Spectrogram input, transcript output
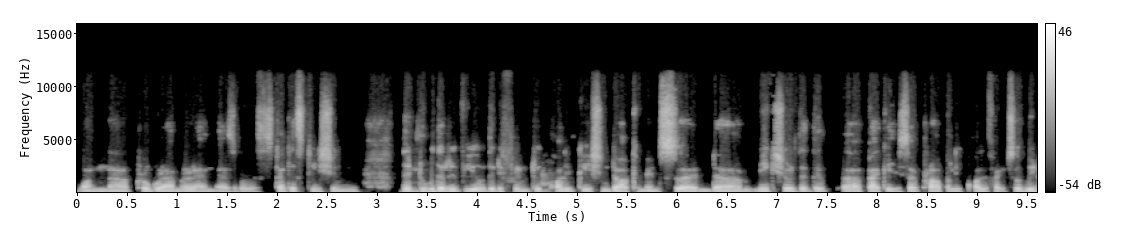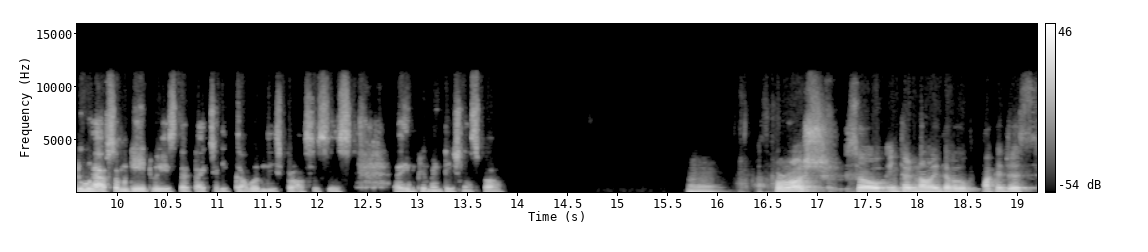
one uh, programmer and as well as statistician that do the review of the different qualification documents and uh, make sure that the uh, packages are properly qualified. So we do have some gateways that actually govern these processes implementation as well. Mm. As for Roche, so internally developed packages,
